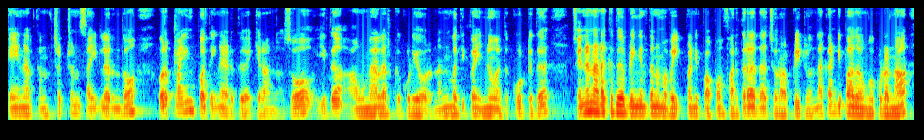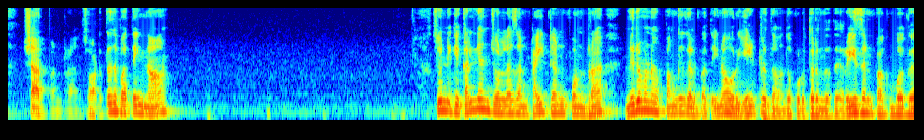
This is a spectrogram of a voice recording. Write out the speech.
கெய்னார் கன்ஸ்ட்ரக்ஷன் சைடில் இருந்தும் ஒரு கிளைம் பார்த்தீங்கன்னா, எடுத்து வைக்கிறாங்க. ஸோ இது அவங்க மேலே இருக்கக்கூடிய ஒரு நன்மதிப்பை இன்னும் வந்து கூட்டுது. ஸோ என்ன நடக்குது அப்படிங்கிறத நம்ம வெயிட் பண்ணி பார்ப்போம். ஃபர்தரா ஏதாச்சும் ஒரு அப்டேட் வந்தால் கண்டிப்பாக அதை உங்கள் கூட நான் ஷேர் பண்ணுறேன் ஸோ அடுத்தது பார்த்தீங்கன்னா ஸோ இன்றைக்கி கல்யாண் ஜுவல்லர்ஸ் அண்ட் டைட்டன் போன்ற நிறுவன பங்குகள் பார்த்திங்கன்னா ஒரு ஏற்றத்தை வந்து கொடுத்துருந்தது. ரீசன் பார்க்கும்போது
